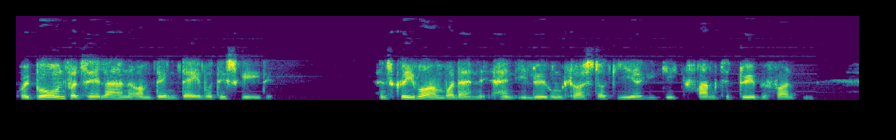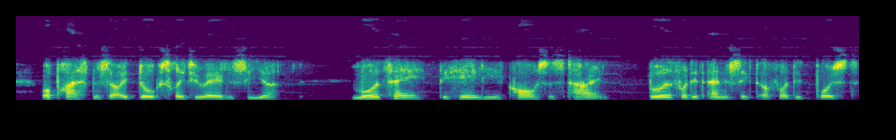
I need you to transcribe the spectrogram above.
Og i bogen fortæller han om den dag, hvor det skete. Han skriver om, hvordan han i Løgum Kloster Kirke gik frem til døbefonden, hvor præsten så i dåbsritualet siger, modtag det hellige korsets tegn, både for dit ansigt og for dit bryst,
